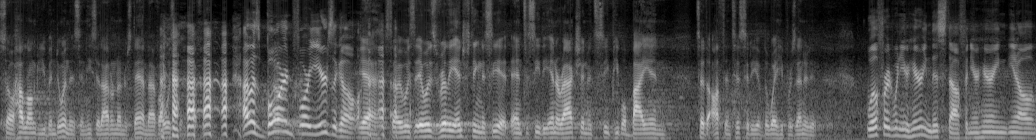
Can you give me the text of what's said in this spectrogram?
"So how long have you been doing this?" And he said, "I don't understand. I've always been." I was born four years ago. yeah, so it was it was really interesting to see it and to see the interaction and to see people buy in to the authenticity of the way he presented it. Wilfred, when you're hearing this stuff and you're hearing, you know,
